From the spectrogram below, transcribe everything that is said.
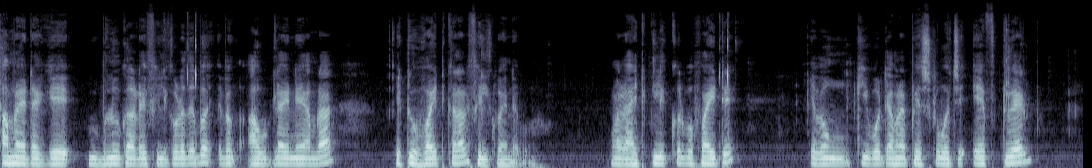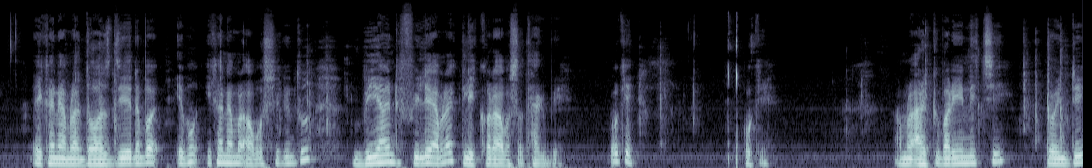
আমরা এটাকে ব্লু কালারে ফিল করে দেব এবং আউটলাইনে আমরা একটু হোয়াইট কালার ফিল করে নেব। আমরা রাইট ক্লিক করব হোয়াইটে এবং কিবোর্ডে আমরা প্রেস করব হচ্ছে এফ টুয়েলভ এখানে আমরা দশ দিয়ে নেব এবং এখানে আমরা অবশ্যই কিন্তু বিয়ান্ড ফিলে আমরা ক্লিক করা অবস্থা থাকবে। ওকে ওকে আমরা আরেকটু বাড়িয়ে নিচ্ছি টোয়েন্টি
